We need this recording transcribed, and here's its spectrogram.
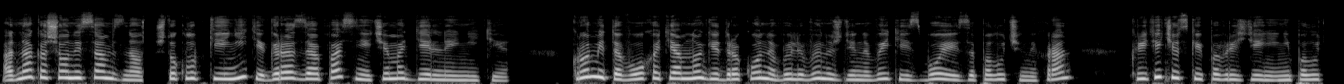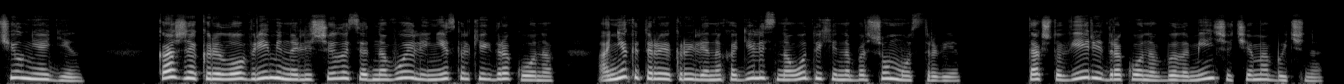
Однако Шон и сам знал, что клубки и нити гораздо опаснее, чем отдельные нити. Кроме того, хотя многие драконы были вынуждены выйти из боя из-за полученных ран, критических повреждений не получил ни один. Каждое крыло временно лишилось одного или нескольких драконов, а некоторые крылья находились на отдыхе на Большом острове. Так что вере драконов было меньше, чем обычно.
